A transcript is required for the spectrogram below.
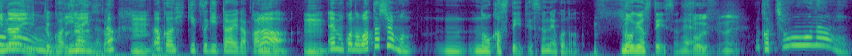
いないってことじゃないですか？いないんだな。うん。なんか引き継ぎたいだから、うんうん。え、もうこの私はもうん農家ステイですよね、この農業ステイですよね。そうですよね。だから長男、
